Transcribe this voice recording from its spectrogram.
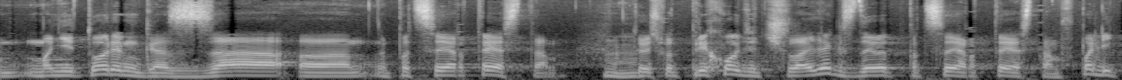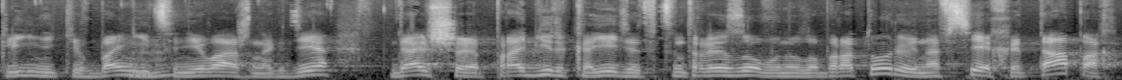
мониторинга за э, ПЦР-тестом. Uh-huh. То есть вот приходит человек, сдает ПЦР-тест там, в поликлинике, в больнице, uh-huh. неважно где. Дальше пробирка едет в централизованную лабораторию, на всех этапах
